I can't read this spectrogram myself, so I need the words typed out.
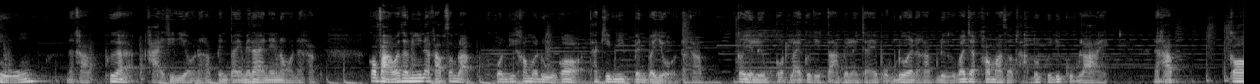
สูงนะครับเพื่อขายทีเดียวนะครับ เป็นไปไม่ได้แน่นอนนะครับ ก็ฝากไว้เท่านี้นะครับสำหรับคนที่เข้ามาดูก็ถ้าคลิปนี้เป็นประโยชน์นะครับก็อย่าลืมกดไลค์กดติดตามเป็นกำลังใจให้ผมด้วยนะครับ หรือว่าจะเข้ามาสอบถามพูดคุยที่กลุ่มไลน์นะครับ ก็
